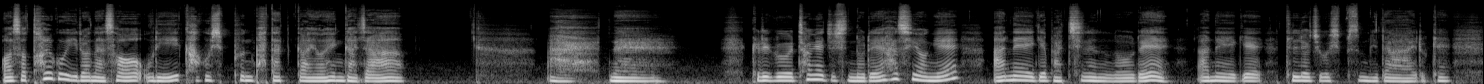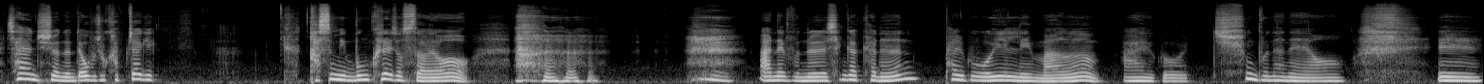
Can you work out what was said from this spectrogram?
어서 털고 일어나서 우리 가고 싶은 바닷가 여행 가자. 아, 네. 그리고 청해주신 노래 하수영의 아내에게 바치는 노래 아내에게 들려주고 싶습니다. 이렇게 사연 주셨는데, 어, 저 갑자기 가슴이 뭉클해졌어요. 아내분을 생각하는 8951님 마음, 아이고, 충분하네요. 예.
